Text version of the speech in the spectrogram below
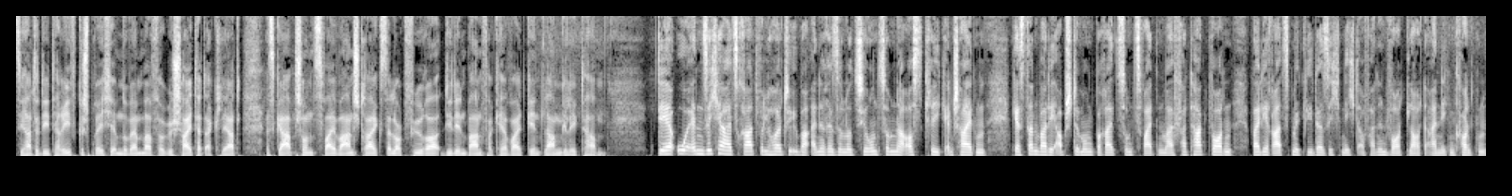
Sie hatte die Tarifgespräche im November für gescheitert erklärt. Es gab schon zwei Warnstreiks der Lokführer, die den Bahnverkehr weitgehend lahmgelegt haben. Der UN-Sicherheitsrat will heute über eine Resolution zum Nahostkrieg entscheiden. Gestern war die Abstimmung bereits zum zweiten Mal vertagt worden, weil die Ratsmitglieder sich nicht auf einen Wortlaut einigen konnten.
